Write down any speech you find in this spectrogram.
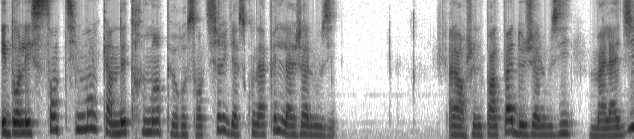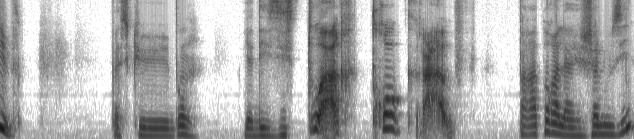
et dans les sentiments qu'un être humain peut ressentir, il y a ce qu'on appelle la jalousie. Alors, je ne parle pas de jalousie maladive, parce que, bon, il y a des histoires trop graves par rapport à la jalousie.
